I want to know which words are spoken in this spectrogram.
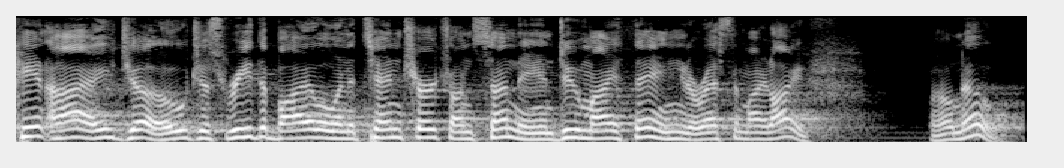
can't I, Joe, just read the Bible and attend church on Sunday and do my thing the rest of my life? Well, no.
